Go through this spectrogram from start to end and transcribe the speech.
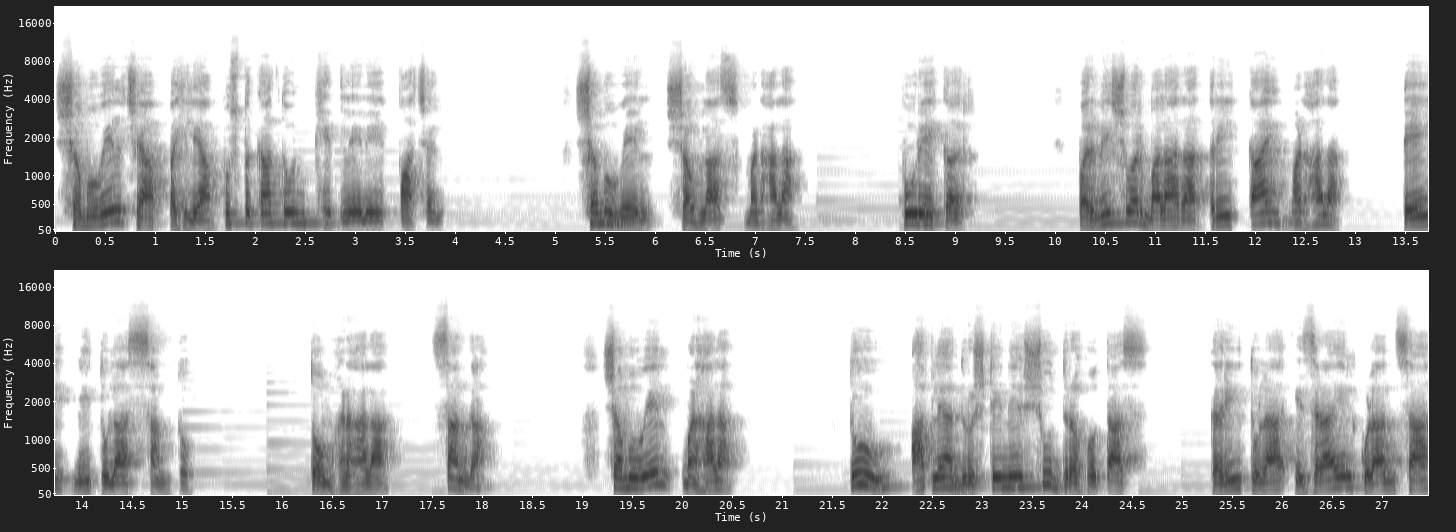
शमुवेलच्या पहिल्या पुस्तकातून घेतलेले वाचन. शमुवेल शौलास म्हणाला पुरे कर. परमेश्वर मला रात्री काय म्हणाला ते मी तुला सांगतो. तो म्हणाला सांगा. शमुवेल म्हणाला तू आपल्या दृष्टीने शूद्र होतास तरी तुला इस्रायल कुळांचा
